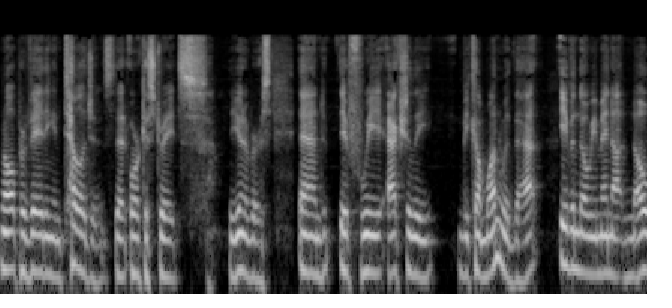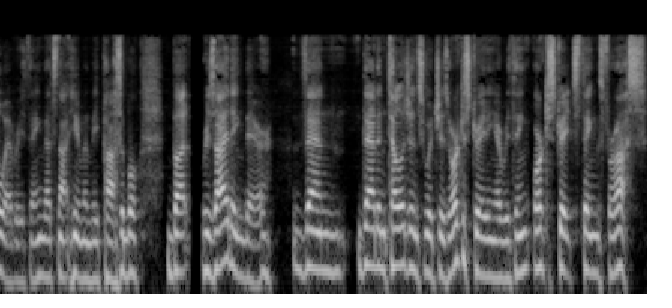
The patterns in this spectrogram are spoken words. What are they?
an all pervading intelligence that orchestrates the universe. And if we actually become one with that, even though we may not know everything, that's not humanly possible, but residing there, then that intelligence which is orchestrating everything orchestrates things for us.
